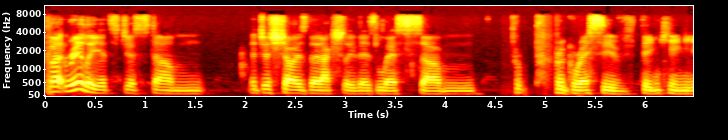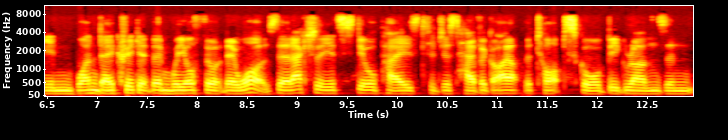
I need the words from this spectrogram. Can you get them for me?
But really, it's just um, it just shows that actually there's less um, pr- progressive thinking in one day cricket than we all thought there was. That actually it still pays to just have a guy up the top score big runs and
